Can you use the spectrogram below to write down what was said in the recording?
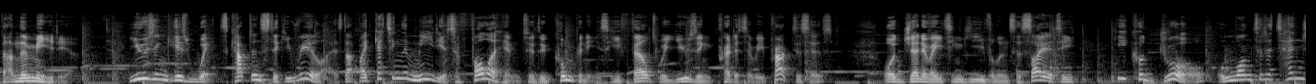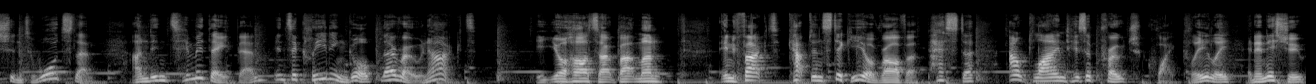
than the media. Using his wits, Captain Sticky realised that by getting the media to follow him to the companies he felt were using predatory practices, or generating evil in society, he could draw unwanted attention towards them and intimidate them into cleaning up their own act. Eat your heart out, Batman. In fact, Captain Sticky, or rather Pesta, outlined his approach quite clearly in an issue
